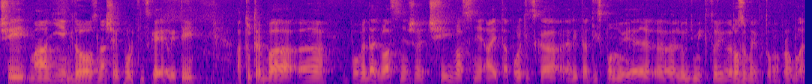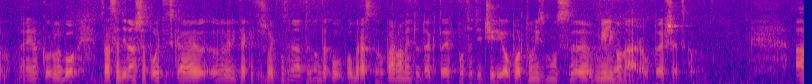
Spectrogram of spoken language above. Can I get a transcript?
či má niekto z našej politickej elity, a tu treba povedať vlastne, že či vlastne aj tá politická elita disponuje e, ľuďmi, ktorí rozumejú tomu problému. Lebo v zásade naša politická e, elita, keď sa človek pozrie na ten obraz toho parlamentu, tak to je v podstate číri oportunizmus e, milionárov. To je všetko. A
